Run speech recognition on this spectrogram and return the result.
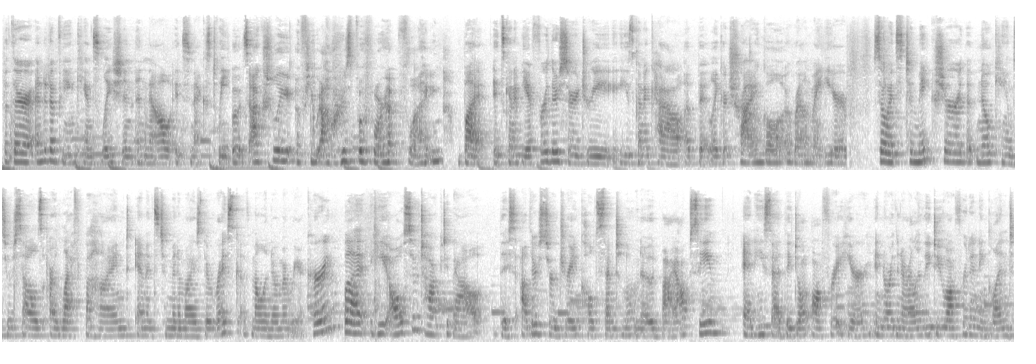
But there ended up being cancellation and now it's next week. it's actually a few hours before I'm flying, but it's gonna be a further surgery. He's gonna cut out a bit like a triangle around my ear. So it's to make sure that no cancer cells are left behind and it's to minimize the risk of melanoma reoccurring. But he also talked about this other surgery called sentinel node biopsy and he said they don't offer it here in Northern Ireland. They do offer it in England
